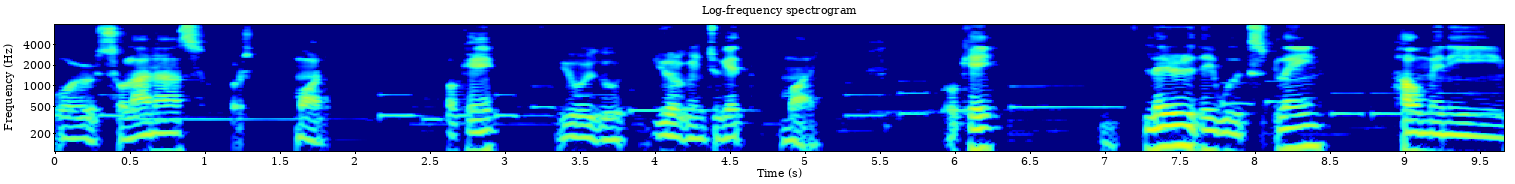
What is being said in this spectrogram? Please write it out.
or Solanas or money, okay? You are, go you are going to get money, okay? Later they will explain how many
